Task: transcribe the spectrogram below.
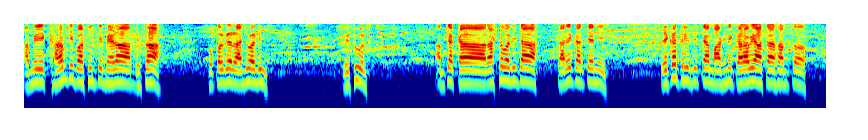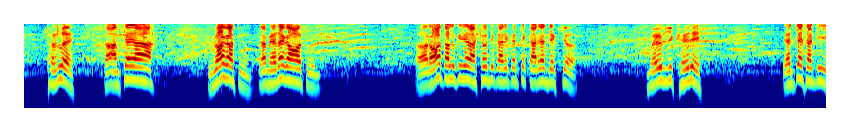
आम्ही खारमटीपासून ते मेढा भिसा पोपलगर राजवाडी येथून आमच्या का राष्ट्रवादीच्या कार्यकर्त्यांनी एकत्रितरित्या मागणी करावी असं असं आमचं ठरलं आहे तर आमच्या या विभागातून या मेढ्यागावातून गावातून तालुक्याचे राष्ट्रवादी कार्यकर्ते कार्याध्यक्ष मयूरजी खैरे यांच्यासाठी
